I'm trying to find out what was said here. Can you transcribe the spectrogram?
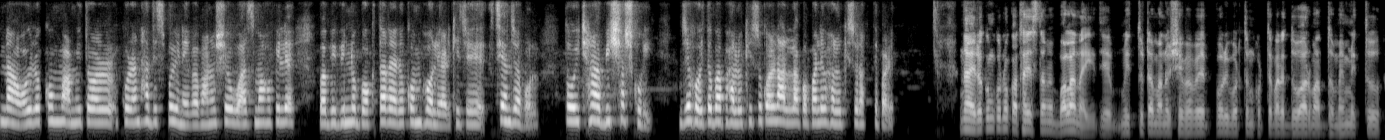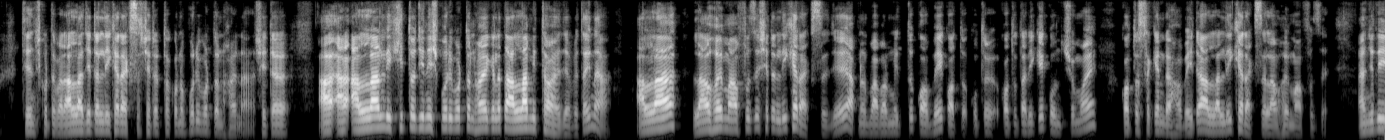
না ঐরকম আমি তো আর কোরআন, হাদিস পড়ি নাই বা মানুষের ওয়াজ মাহফিলে বা বিভিন্ন বক্তারা এরকম বলে আর কি যে, চেঞ্জেবল। তো ওইটা বিশ্বাস করি যে হয়তো বা ভালো কিছু করলে আল্লাহ কপালে ভালো কিছু রাখতে পারে। না এরকম কোনো কথা ইসলামে বলা নাই যে মৃত্যুটা মানুষ এভাবে পরিবর্তন করতে পারে দোয়ার মাধ্যমে মৃত্যু চেঞ্জ করতে পারে। আল্লাহ যেটা লিখে রাখছে সেটা তো কোনো পরিবর্তন হয় না। সেটা আ আ আল্লাহর লিখিত জিনিস পরিবর্তন হয়ে গেলে তো আল্লাহ মিথ্যা হয়ে যাবে, তাই না? আল্লাহ লাওহে মাহফুজে সেটা লিখে রাখছে যে আপনার বাবার মৃত্যু কবে, কত কত তারিখে, কোন সময়, কত সেকেন্ডে হবে। এটা আল্লাহ লিখে রাখছে লাওহে মাহফুজে। আর যদি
